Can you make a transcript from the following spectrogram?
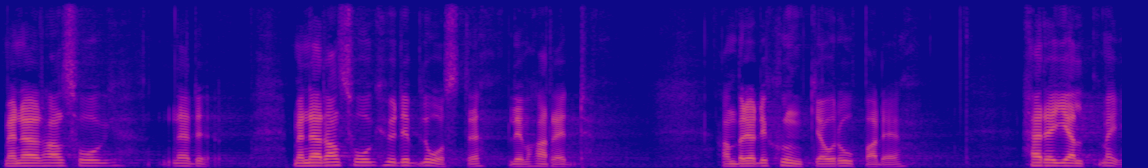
Men när han såg, när det, men när han såg hur det blåste blev han rädd. Han började sjunka och ropade, Herre, hjälp mig.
